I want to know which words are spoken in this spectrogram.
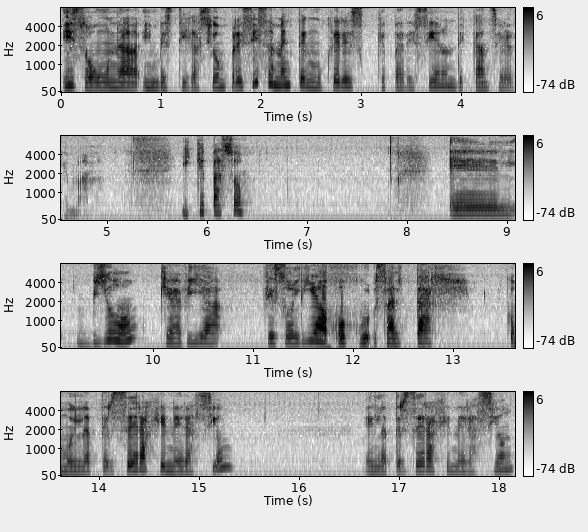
hizo una investigación precisamente en mujeres que padecieron de cáncer de mama. ¿Y qué pasó? Él vio que había, que solía saltar como en la tercera generación, en la tercera generación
